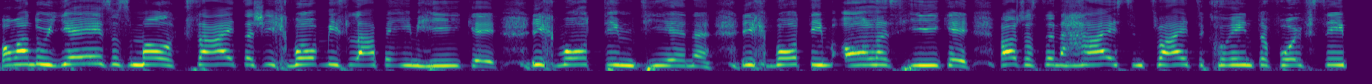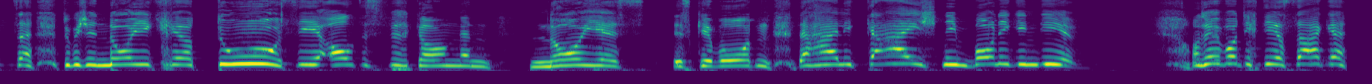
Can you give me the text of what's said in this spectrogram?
Und wenn du Jesus mal gesagt hast, ich will mein Leben ihm hingeben, ich will ihm dienen, ich will ihm alles hingeben. Weißt du, was dann heißt im 2. Korinther 5, 17? Du bist eine neue Kreatur, siehe altes vergangen, Neues ist geworden. Der Heilige Geist nimmt Wohnung in dir. Und heute wollte ich dir sagen,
